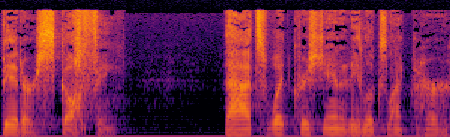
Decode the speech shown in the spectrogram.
bitter, scoffing. That's what Christianity looks like to her.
